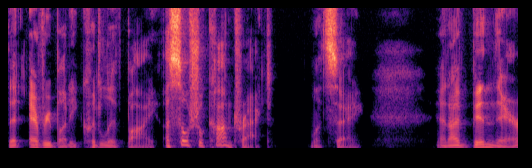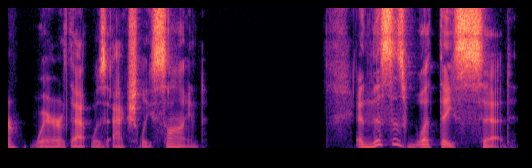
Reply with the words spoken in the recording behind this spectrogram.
that everybody could live by, a social contract, let's say. And I've been there where that was actually signed. And this is what they said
